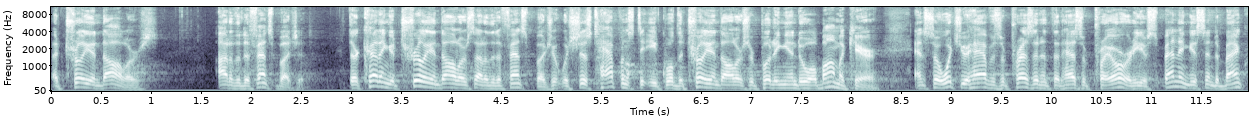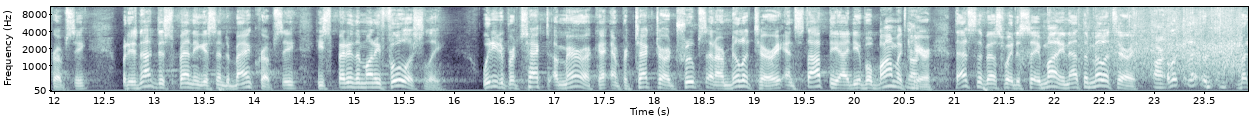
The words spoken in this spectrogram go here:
a trillion dollars out of the defense budget. They're cutting a trillion dollars out of the defense budget, which just happens to equal the trillion dollars they're putting into Obamacare. And so what you have is a president that has a priority of spending us into bankruptcy, but he's not just spending us into bankruptcy, he's spending the money foolishly. We need to protect America and protect our troops and our military and stop the idea of Obamacare. Right. That's the best way to save money, not the military. Right. But, but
